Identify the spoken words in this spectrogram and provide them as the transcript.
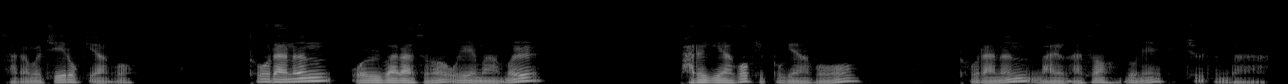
사람을 지혜롭게 하고 토라는 올바라서 우리의 마음을 바르게 하고 기쁘게 하고 토라는 맑아서 눈에 빛을 준다.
